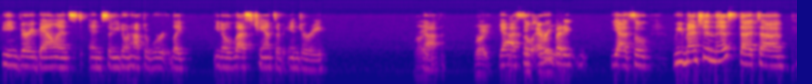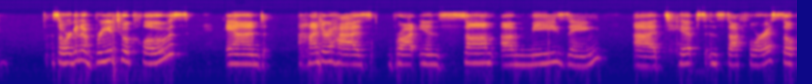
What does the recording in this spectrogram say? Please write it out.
being very balanced and so you don't have to worry like you know less chance of injury. Right. Yeah. Right. Yeah so Absolutely. everybody yeah so we mentioned this that um, so we're going to bring it to a close and Hunter has brought in some amazing uh, tips and stuff for us. So,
